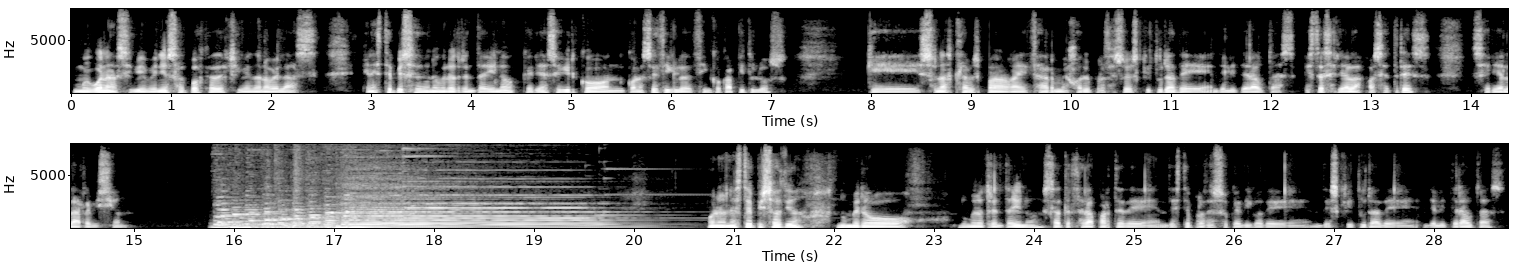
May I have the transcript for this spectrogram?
Muy buenas y bienvenidos al podcast de Escribiendo Novelas. En este episodio número 31 quería seguir con, con ese ciclo de cinco capítulos que son las claves para organizar mejor el proceso de escritura de, literautas. Esta sería la fase 3, sería la revisión. Bueno, en este episodio número, número 31, es la tercera parte de, de este proceso que digo de, de escritura de literautas.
